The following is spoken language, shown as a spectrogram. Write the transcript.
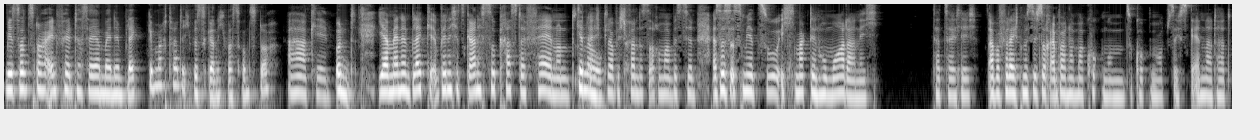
mir sonst noch einfällt, dass er ja Man in Black gemacht hat. Ich wüsste gar nicht, was sonst noch. Ah, okay. Und Ja, Man in Black bin ich jetzt gar nicht so krass der Fan und Genau. ich glaube, ich fand es auch immer ein bisschen. Also, es ist mir zu. Ich mag den Humor da nicht. Tatsächlich. Aber vielleicht müsste ich es auch einfach nochmal gucken, um zu gucken, ob es sich geändert hat.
